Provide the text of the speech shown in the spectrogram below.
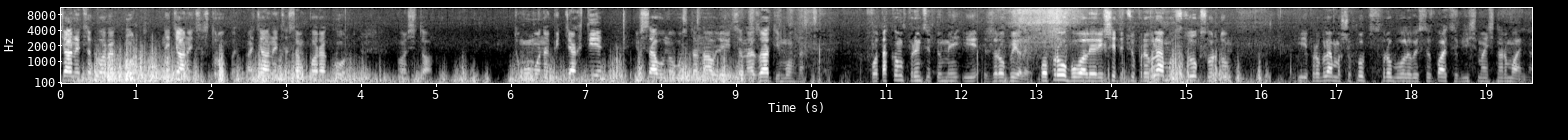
Тянеться паракорд, не тянеться стропи, а тянеться сам паракорд. Ось так. Тому можна підтягти і все воно встановлюється назад і можна. По такому, в принципі, ми і зробили. Попробували рішити цю проблему з Оксфордом. І проблема, що хлопці спробували висипатися більш-менш нормально.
